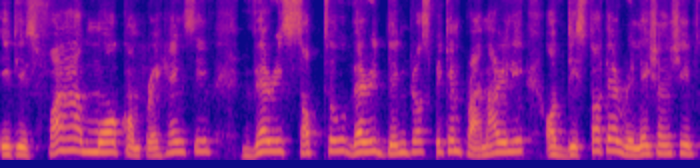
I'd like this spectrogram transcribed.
it is far more comprehensive, very subtle, very dangerous, speaking primarily of distorted relationships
